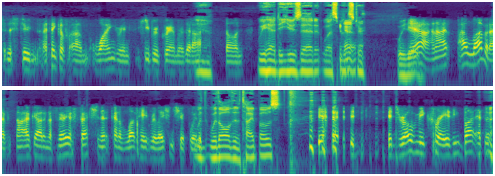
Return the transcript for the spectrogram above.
to the student. I think of um, Weingreen's Hebrew grammar that yeah. I on. We had to use that at Westminster. Yeah. We do. Yeah, and I I love it. I've I've got a very affectionate kind of love hate relationship with with, it. with all the typos. yeah, it, it drove me crazy, but at the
